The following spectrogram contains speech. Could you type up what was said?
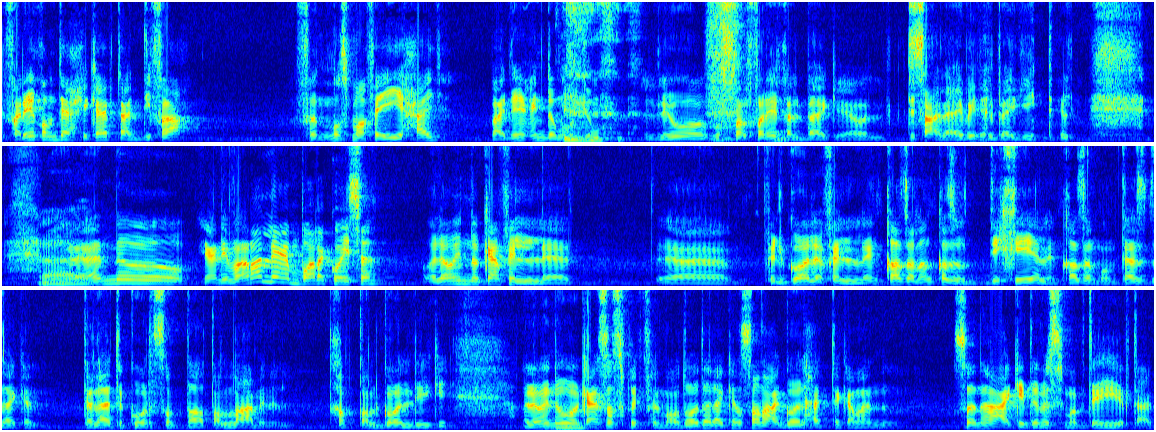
فريقهم ده حكاية بتاع الدفاع. في النص ما في أي حاجة. بعدين عندهم هجوم اللي هو نص الفريق الباقي أو التسعة لاعبين الباقيين. آه. لأنه يعني فاران لعب مباراة كويسة. ولو إنه كان في ال- آه، في الجول في الإنقاذ اللي انقذه ديخيه الإنقاذ الممتاز ذاك الثلاثة كور صدها طلعها من خط الجول ديكي. ولو إنه هو كان سسبكت في الموضوع ده لكن صنع جول حتى كمان. صناعة كده بس مبدئية بتاعت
